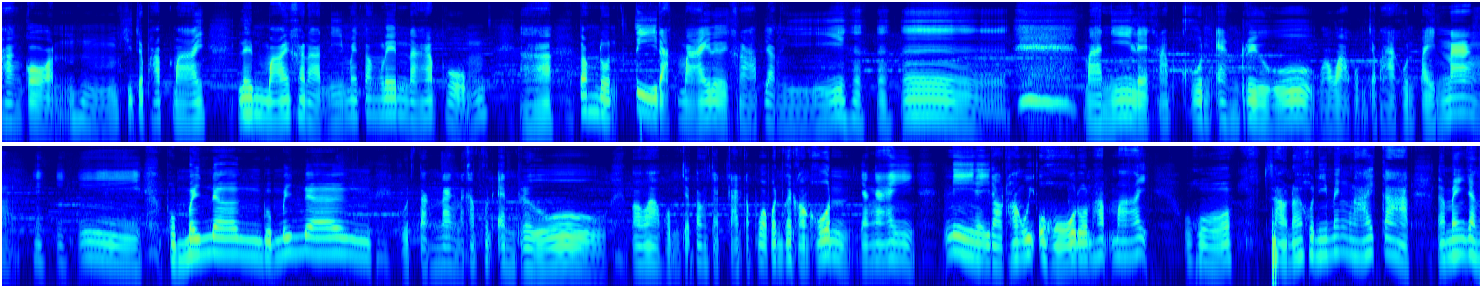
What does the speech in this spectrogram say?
พังก่อนอคิดจะพับไม้ เล่นไม้ขนาดนี้ไม่ต้องเล่นนะครับผมอ่าต้องโดนตีดักไม้เลยครับอย่างนี้มานี่เลยครับ คุณแอนดรูว์ว่าว่าผมจะพาคุณไปนั่งผมไม่นั่ง ผมไม่นั่งคุณตั้งนั่งนะครับ คุณแอนดรูว์เพราะว่าผมจะต้องจัดการกับพวกเพื่อนๆของคุณยังไง นี่ในดอกทองวิโอ้โหโดนพับไม้โอ้โห สาวน้อยคนนี้แม่งร้ายกาจแล้วแม่งยัง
